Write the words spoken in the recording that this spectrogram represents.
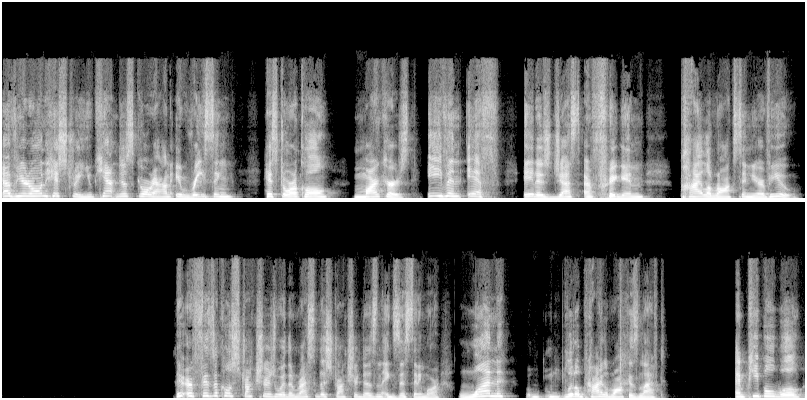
of your own history. You can't just go around erasing historical markers, even if it is just a friggin' pile of rocks in your view. There are physical structures where the rest of the structure doesn't exist anymore. One little pile of rock is left, and people will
